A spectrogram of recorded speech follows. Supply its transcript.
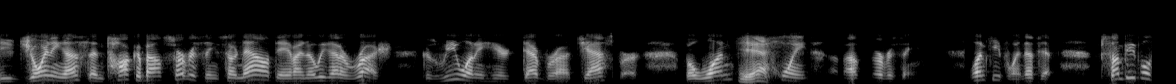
you joining us and talk about servicing. So now, Dave, I know we got to rush because we want to hear Debra Jasper. But one key yes. point about servicing, one key point, that's it. Some people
